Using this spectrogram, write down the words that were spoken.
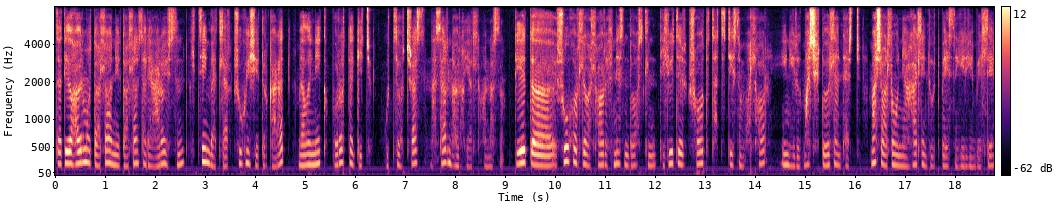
За тэгээ 2007 оны 7 сарын 19-нд эцсийн байдлаар шүүхийн шийдвэр гараад Меланик буруутай гэж үтсэн учраас насаар нь хорих ял оноосон. Тэгээд э, шүүх хурлыг болохоор эхнээс нь дуустал нь телевизээр шууд цацж исэн болохоор энэ хэрэг маш их дуйлаан тарьж маш олон хүний анхаарлын төвд байсан хэрэг юм байлээ.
